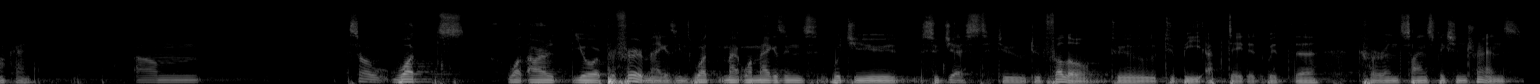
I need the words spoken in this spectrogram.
Okay. Um, so what what are your preferred magazines? What ma what magazines would you suggest to to follow to to be updated with the current science fiction trends?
